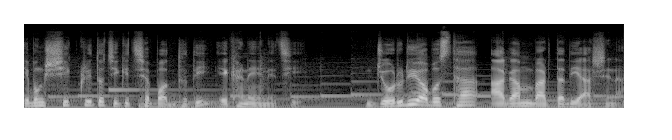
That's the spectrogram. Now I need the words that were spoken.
এবং স্বীকৃত চিকিৎসা পদ্ধতি এখানে এনেছি। জরুরি অবস্থা আগাম বার্তা দিয়ে আসে না।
